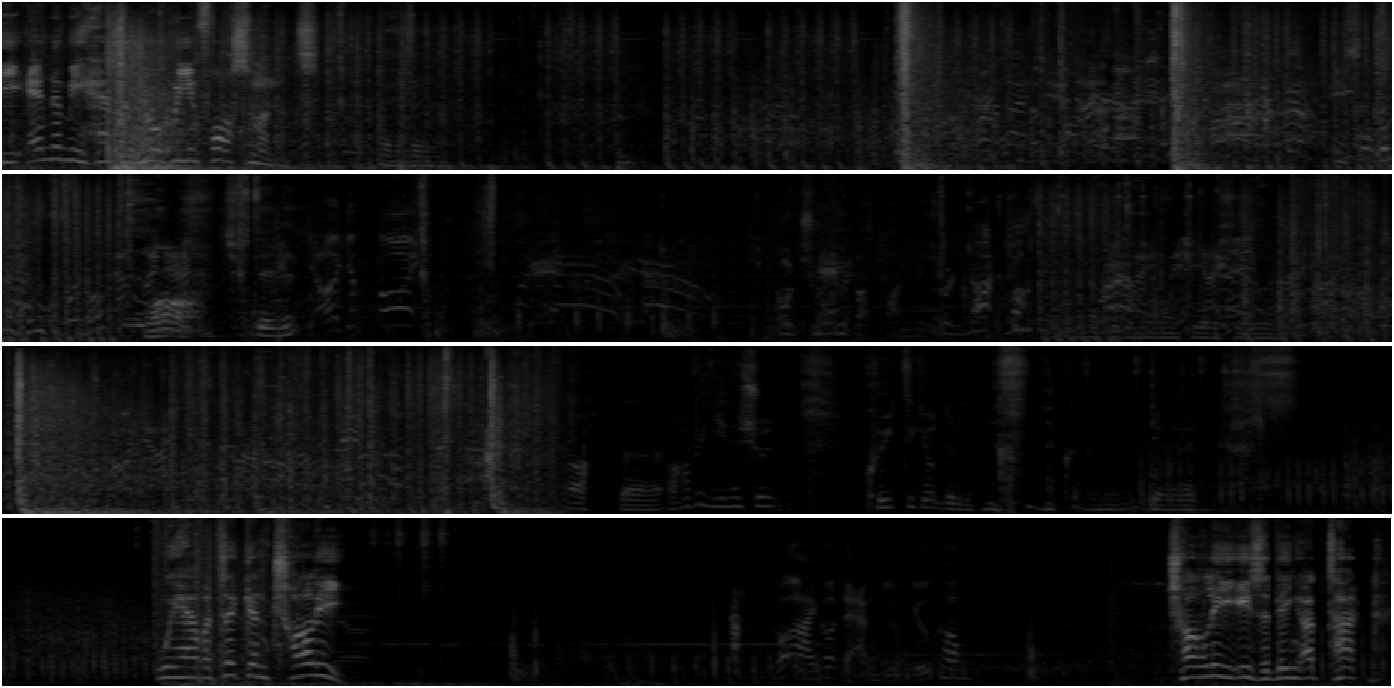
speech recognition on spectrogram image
The enemy has no reinforcements. Çift eli. Ah be. Abi yine şu Quick'tik öldürdü beni. Ne kadar gene hadi. We have a taken Charlie. Có ai có đạn dự trữ không? Charlie is being attacked.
